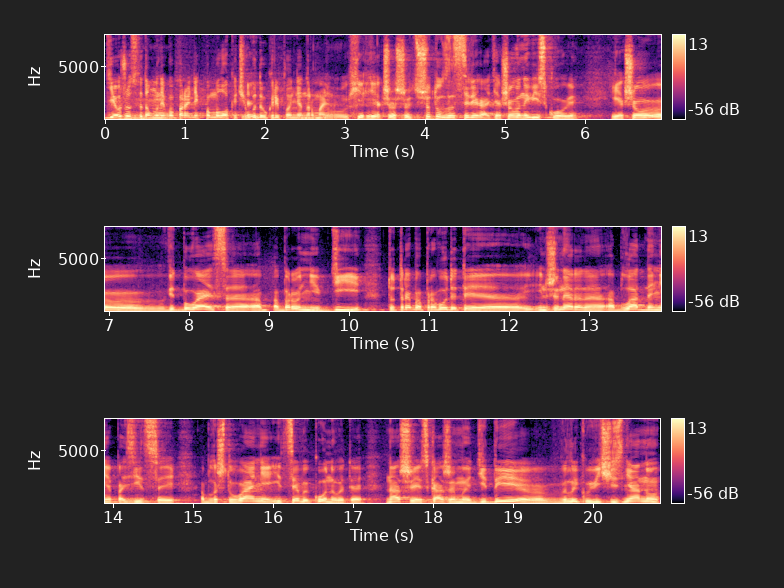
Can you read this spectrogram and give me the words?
є вже усвідомлення попередніх помилок, і чи буде укріплення нормально? Ну, якщо що, що тут застерігати? Якщо вони військові якщо е, відбуваються оборонні дії, то треба проводити е, інженерне обладнання позицій, облаштування і це виконувати. Наші, скажімо, діди е, велику вітчизняну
